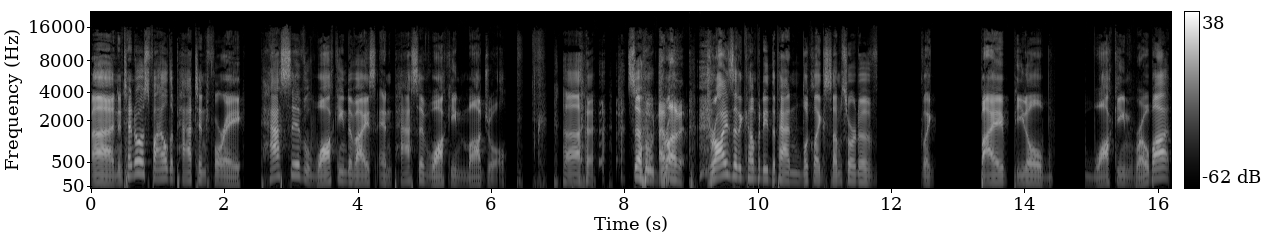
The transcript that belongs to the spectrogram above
Uh, Nintendo has filed a patent for a passive walking device and passive walking module. Uh, so I love it. drawings that accompanied the patent look like some sort of like bipedal walking robot.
